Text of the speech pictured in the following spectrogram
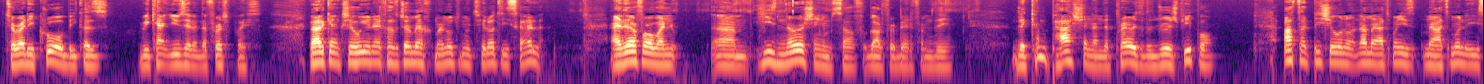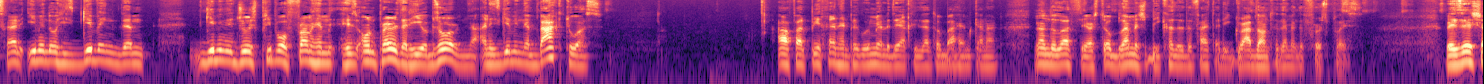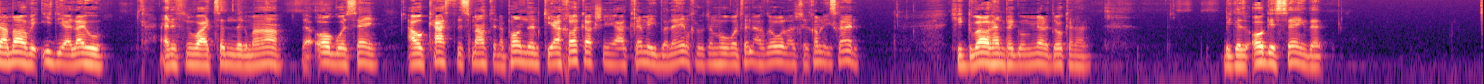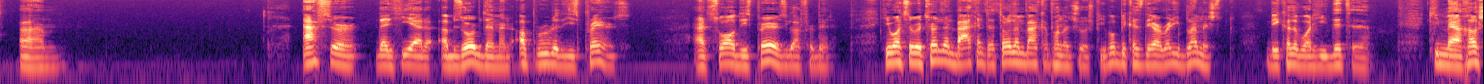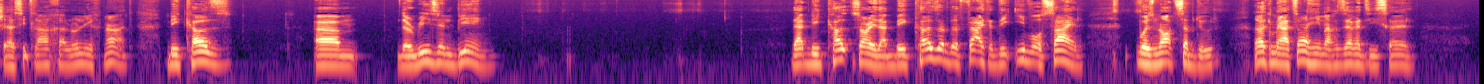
It's already cruel because we can't use it in the first place. And therefore, when um, he's nourishing himself, God forbid, from the the compassion and the prayers of the Jewish people, even though he's giving them, giving the Jewish people from him his own prayers that he absorbed, and he's giving them back to us. Nonetheless, they are still blemished because of the fact that he grabbed onto them in the first place. And this is why it said in the Gemara that Og was saying, I will cast this mountain upon them, because Og is saying that um, after that he had absorbed them and uprooted these prayers and swallowed these prayers, God forbid, he wants to return them back and to throw them back upon the Jewish people because they are already blemished because of what he did to them. Because um, the reason being that because sorry that because of the fact that the evil side was not subdued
